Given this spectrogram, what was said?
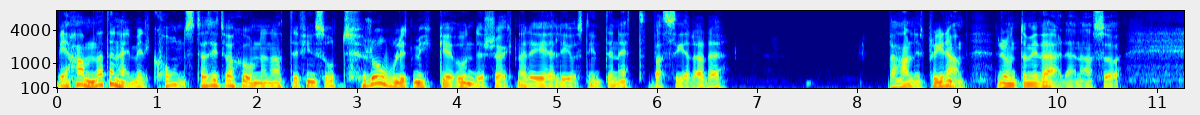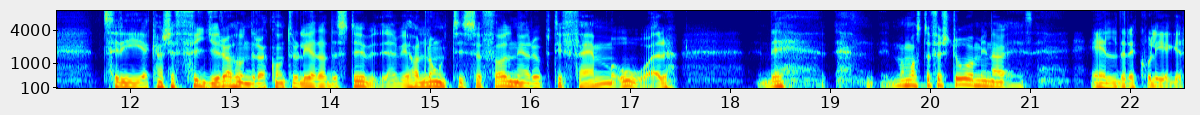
vi har hamnat i den här väldigt konstiga situationen att det finns otroligt mycket undersökt när det gäller just internetbaserade behandlingsprogram runt om i världen. Alltså tre, kanske 400 kontrollerade studier. Vi har långtidsuppföljningar upp till fem år. Det, man måste förstå mina äldre kollegor,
